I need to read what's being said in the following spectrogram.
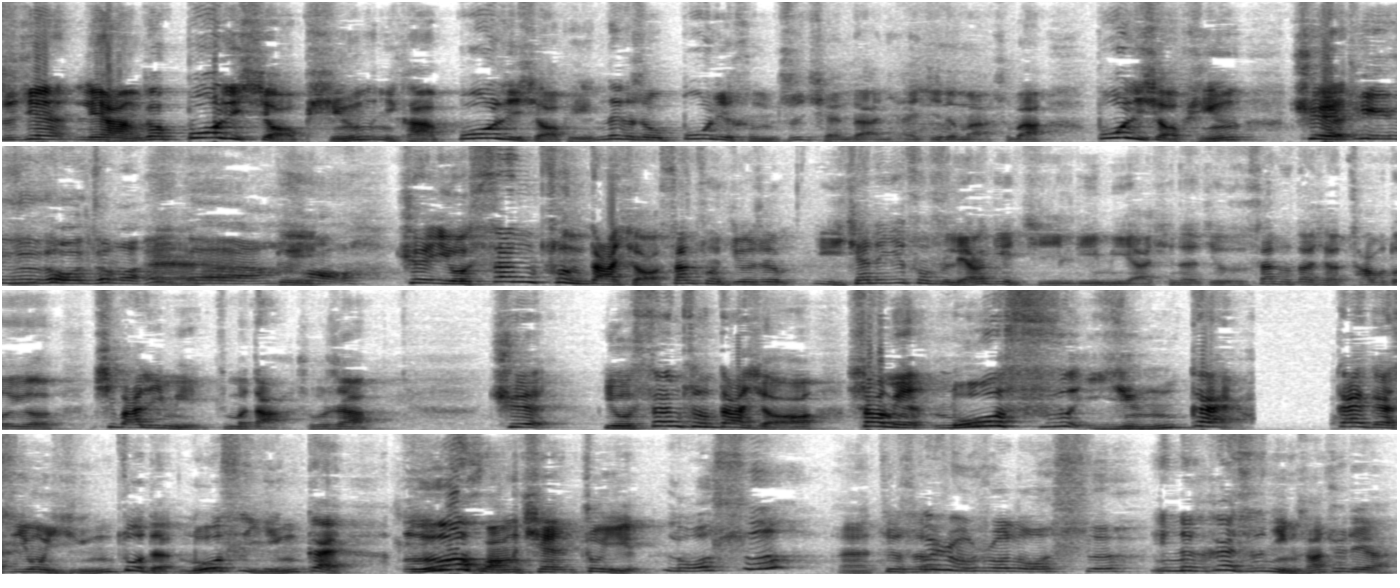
只见两个玻璃小瓶，你看玻璃小瓶，那个时候玻璃很值钱的，你还记得吗？是吧？玻璃小瓶却瓶子都这么哎，对，却有三寸大小，三寸就是以前的一寸是两点几厘米啊，现在就是三寸大小，差不多有七八厘米这么大，是不是啊？却有三寸大小，上面螺丝银盖，盖盖是用银做的，螺丝银盖，鹅黄铅，注意螺丝，嗯，就是为什么说螺丝？你那个盖子是拧上去的呀，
